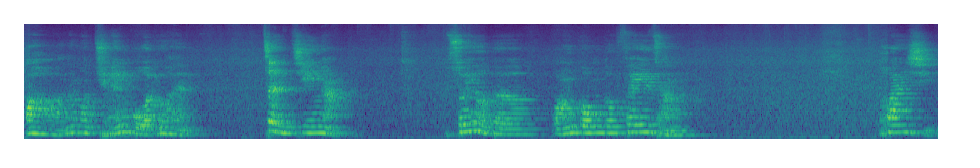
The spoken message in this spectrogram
啊，那么全国都很震惊啊，所有的王公都非常欢喜，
